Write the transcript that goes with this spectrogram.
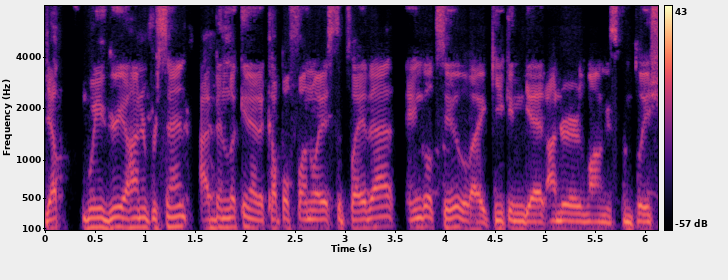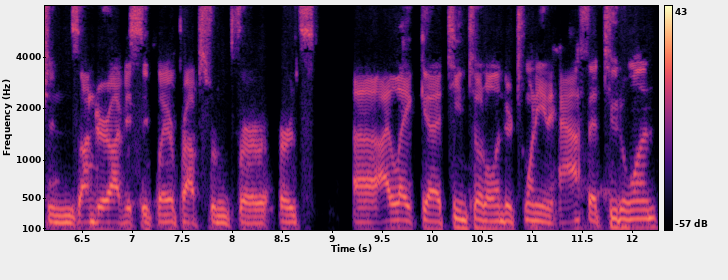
Yep, we agree 100%. I've been looking at a couple fun ways to play that angle too. Like you can get under longest completions, under obviously player props from for Hurts. Uh, I like uh, team total under 20 and a half at two to one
